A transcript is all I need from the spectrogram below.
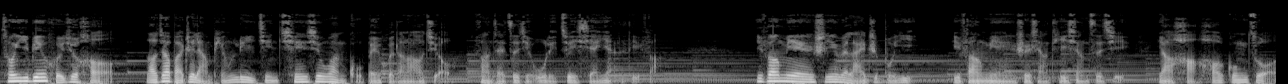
从宜宾回去后，老焦把这两瓶历尽千辛万苦背回的老酒放在自己屋里最显眼的地方。一方面是因为来之不易，一方面是想提醒自己要好好工作，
